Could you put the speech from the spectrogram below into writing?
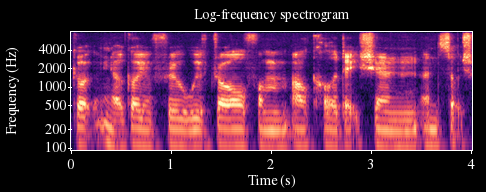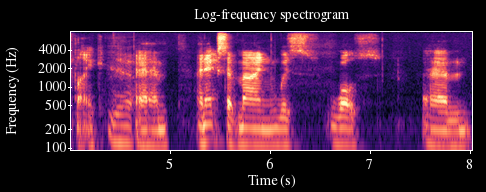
go, you know going through withdrawal from alcohol addiction and such like. Yeah. Um, an ex of mine was was um,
